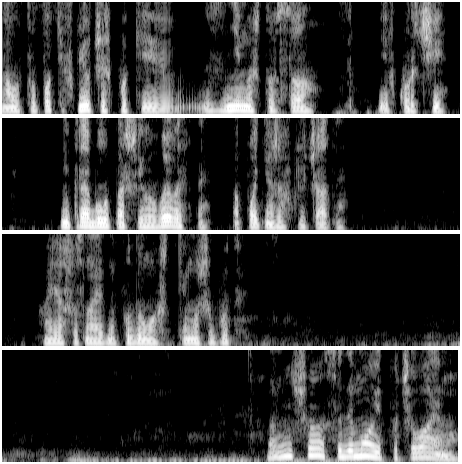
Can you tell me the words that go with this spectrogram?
А от поки включиш, поки знімеш, то все і в курчі. Мені треба було перше його вивести, а потім вже включати. А я щось навіть не подумав, що таке може бути. Ну нічого, сидимо, відпочиваємо.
